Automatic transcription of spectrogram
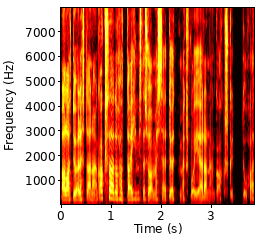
ala työllistää noin 200 000 ihmistä Suomessa ja työttömäksi voi jäädä noin 20 000.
